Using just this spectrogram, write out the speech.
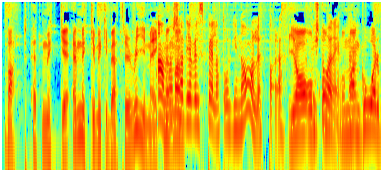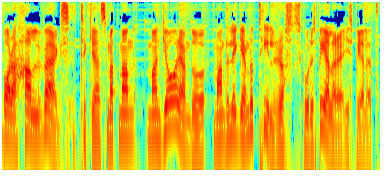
varit ett mycket, en mycket, mycket bättre remake. Annars man, hade jag väl spelat originalet bara. Ja, om, om, om man går bara halvvägs, tycker jag. Som att man, man gör ändå... Man lägger ändå till röstskådespelare i spelet.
